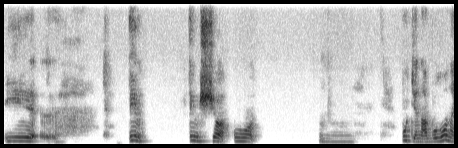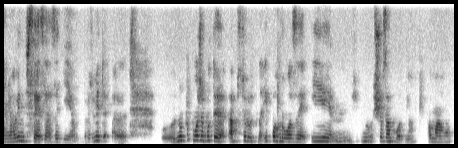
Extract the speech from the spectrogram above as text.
І е, тим, тим, що у Путіна було на нього, він все задіяв. Розумієте? Е, Ну, тут може бути абсолютно і погрози, і ну, що завгодно помагу.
